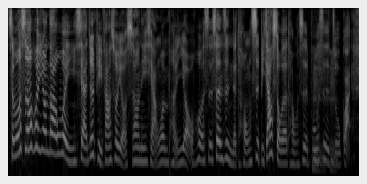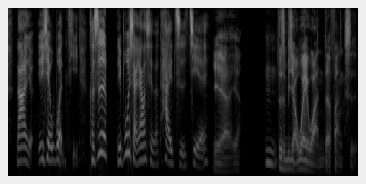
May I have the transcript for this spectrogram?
什么时候会用到问一下？就比方说，有时候你想问朋友，或者是甚至你的同事比较熟的同事，不是主管，那、嗯嗯、有一些问题，可是你不想要显得太直接。Yeah, yeah. 嗯，这是比较委婉的方式。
